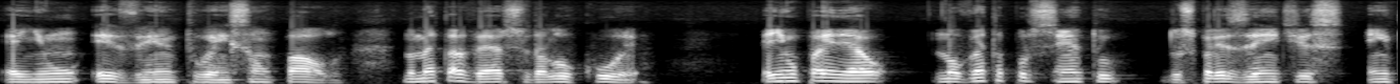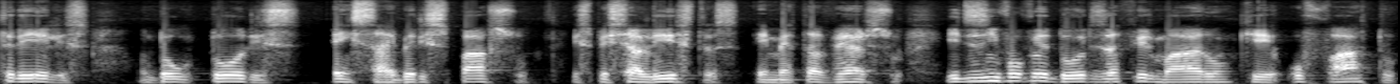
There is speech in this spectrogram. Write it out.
em um evento em São Paulo, no Metaverso da Loucura. Em um painel 90% dos presentes, entre eles doutores em cyberespaço, especialistas em metaverso e desenvolvedores afirmaram que o fato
